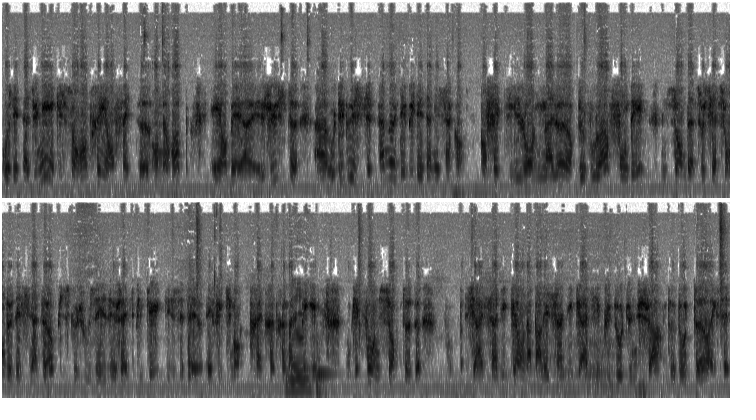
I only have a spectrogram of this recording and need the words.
aux États-Unis et qu'ils sont rentrés en fait euh, en Europe et en, euh, juste euh, au début, ce fameux début des années 50. En fait, ils ont le malheur de vouloir fonder une sorte d'association de dessinateurs, puisque je vous ai déjà expliqué qu'ils étaient effectivement très très très mal payés. Donc ils font une sorte de je dirais syndicat, on a parlé syndicat, c'est plutôt une charte d'auteurs, etc.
